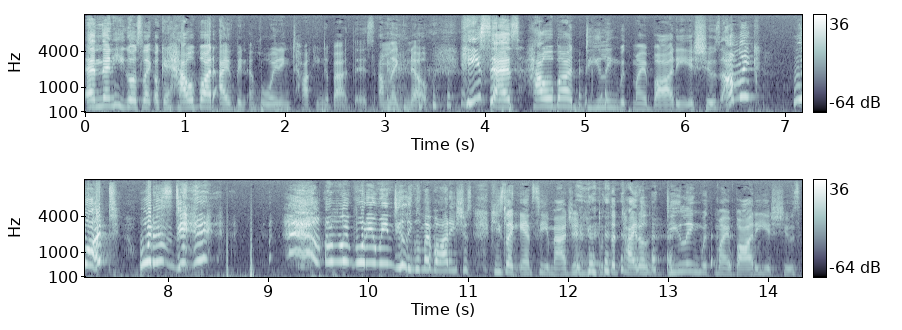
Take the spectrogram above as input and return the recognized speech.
And then he goes like okay how about i've been avoiding talking about this? I'm like no. He says how about dealing with my body issues? I'm like what? What is de- I'm like, what do you mean dealing with my body issues? He's like, Ansi, imagine you put the title dealing with my body issues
